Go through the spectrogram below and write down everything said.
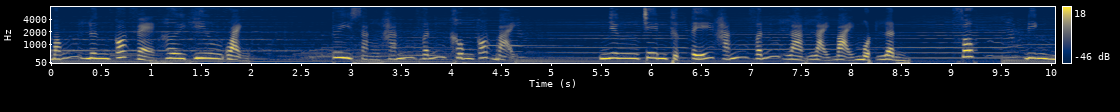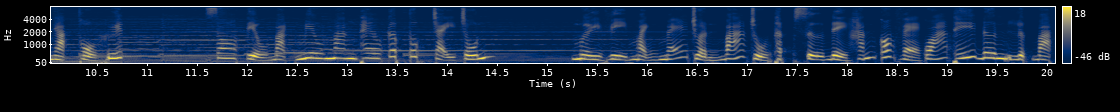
Bóng lưng có vẻ hơi hiu quạnh. Tuy rằng hắn vẫn không có bại Nhưng trên thực tế hắn vẫn là lại bại một lần. Phốc, đinh nhạc thổ huyết. Do tiểu bạch miêu mang theo cấp tốc chạy trốn. Mười vị mạnh mẽ chuẩn bá chủ thật sự để hắn có vẻ quá thế đơn lực bạc.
